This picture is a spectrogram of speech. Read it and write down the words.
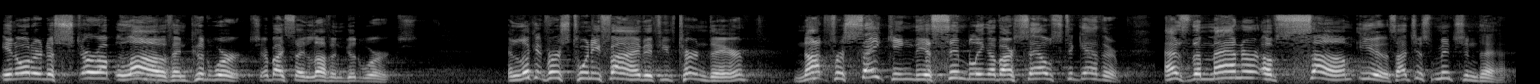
in order to stir up love and good works. Everybody say love and good works. And look at verse 25 if you've turned there. Not forsaking the assembling of ourselves together, as the manner of some is. I just mentioned that.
